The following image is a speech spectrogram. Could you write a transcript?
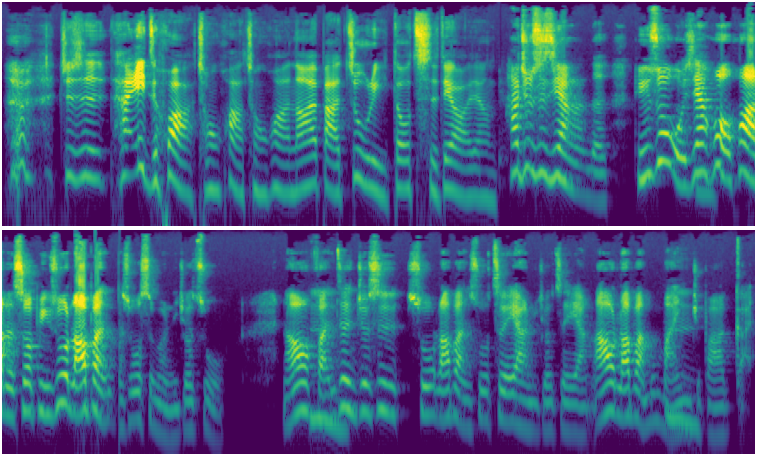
就是他一直画，重画重画，然后还把助理都吃掉这样子。他就是这样的人。比如说我在画画的时候，比如说老板说什么你就做。然后反正就是说，老板说这样你就这样，然后老板不满意你就把它改。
